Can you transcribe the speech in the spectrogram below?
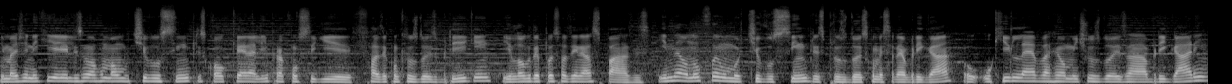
Imaginei que eles vão arrumar um motivo simples qualquer ali para conseguir fazer com que os dois briguem e logo depois fazerem as pazes. E não, não foi um motivo simples para os dois começarem a brigar. O, o, que leva realmente os dois a brigarem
